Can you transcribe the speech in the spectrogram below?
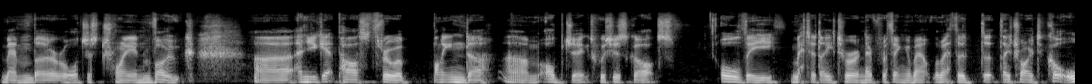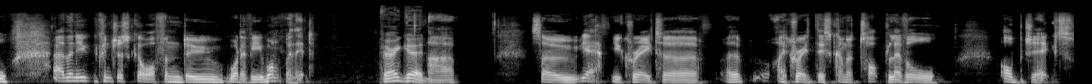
member or just try invoke, uh, and you get passed through a binder um, object which has got all the metadata and everything about the method that they try to call, and then you can just go off and do whatever you want with it. Very good. Uh, so yeah, you create a, a. I create this kind of top level object,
